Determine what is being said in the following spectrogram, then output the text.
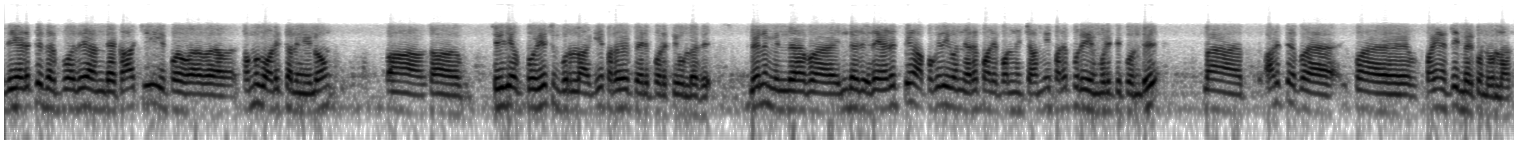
இதையடுத்து தற்போது அந்த காட்சி இப்போ சமூக வலைத்தளங்களிலும் ஆஹ், பேசும் பொருளாகி பரவேற்பு ஏற்படுத்தி உள்ளது மேலும் இந்த இந்த இதையடுத்து அப்பகுதி வந்த எடப்பாடி பழனிசாமி பரப்புரையை முடித்துக் கொண்டு அடுத்த ப- ப- பயணத்தை மேற்கொண்டுள்ளார்.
